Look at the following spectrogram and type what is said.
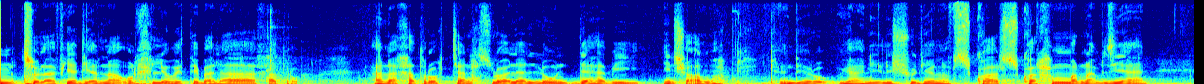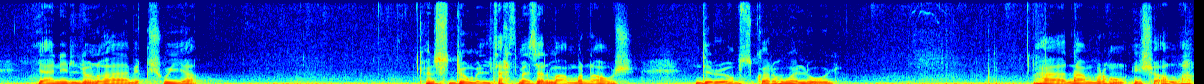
نقصوا العافية ديالنا ونخليوه يطيب على خاطرو. على خاطرو حتى نحصلوا على اللون ذهبي إن شاء الله. كنديروا يعني للشو ديالنا في السكر. السكر حمرنا مزيان. يعني اللون غامق شوية. كنشدوهم من التحت مازال ما عمرناهمش. ندير لهم السكر هو الأول. عاد نعمرهم إن شاء الله.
